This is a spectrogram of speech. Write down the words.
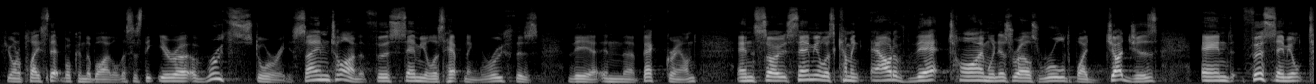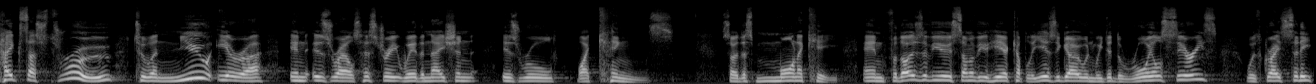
if you want to place that book in the Bible. This is the era of Ruth's story. Same time that First Samuel is happening. Ruth is there in the background. And so Samuel is coming out of that time when Israel's ruled by judges and 1 Samuel takes us through to a new era in Israel's history where the nation is ruled by kings. So, this monarchy. And for those of you, some of you here a couple of years ago when we did the royal series with Grace City,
